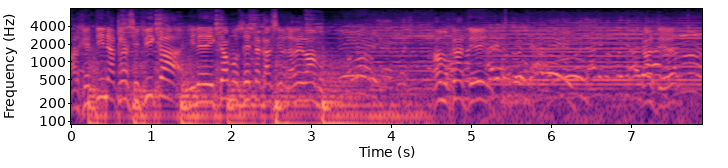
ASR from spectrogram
Argentina clasifica y le dedicamos esta canción. A ver, vamos. Vamos, cante, eh. Cante, eh.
